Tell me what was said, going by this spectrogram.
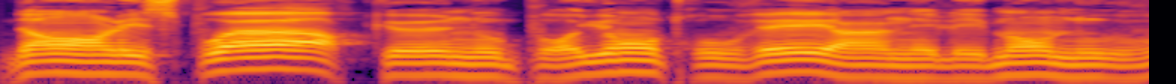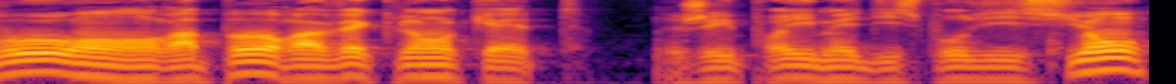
dans l'espoir que nous pourrions trouver un élément nouveau en rapport avec l'enquête. J'ai pris mes dispositions.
